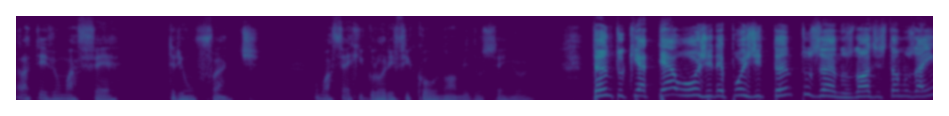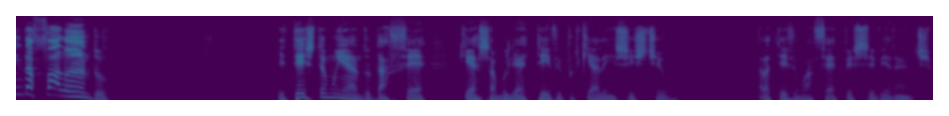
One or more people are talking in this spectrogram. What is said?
ela teve uma fé triunfante, uma fé que glorificou o nome do Senhor. Tanto que até hoje, depois de tantos anos, nós estamos ainda falando e testemunhando da fé que essa mulher teve, porque ela insistiu. Ela teve uma fé perseverante.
